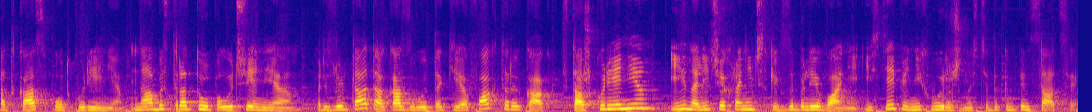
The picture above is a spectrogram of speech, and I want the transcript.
отказ от курения. На быстроту получения результата оказывают такие факторы, как стаж курения и наличие хронических заболеваний и степень их выраженности до компенсации.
